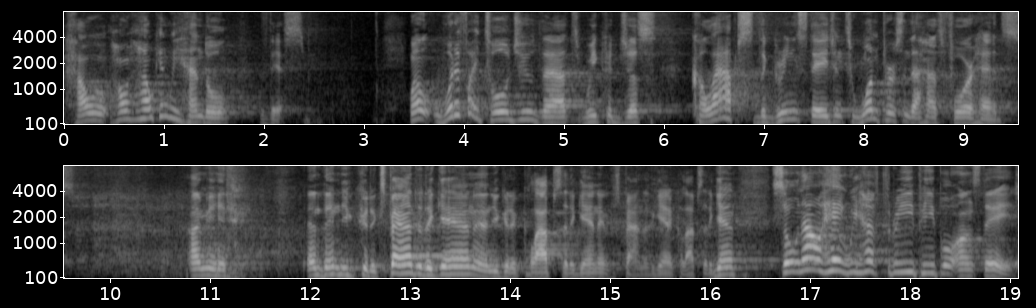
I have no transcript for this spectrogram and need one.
how, how, how can we handle this? Well, what if I told you that we could just collapse the green stage into one person that has four heads? I mean, and then you could expand it again, and you could collapse it again, and expand it again, and collapse it again. So now, hey, we have three people on stage.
